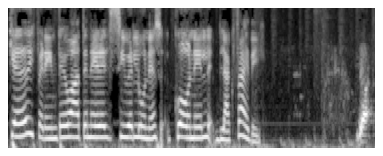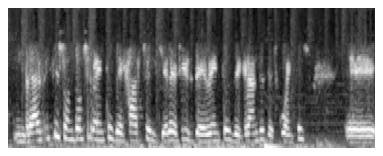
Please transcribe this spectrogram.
¿Qué de diferente va a tener el Ciberlunes con el Black Friday? Ya, realmente son dos eventos de hard quiere decir de eventos de grandes descuentos. Eh,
